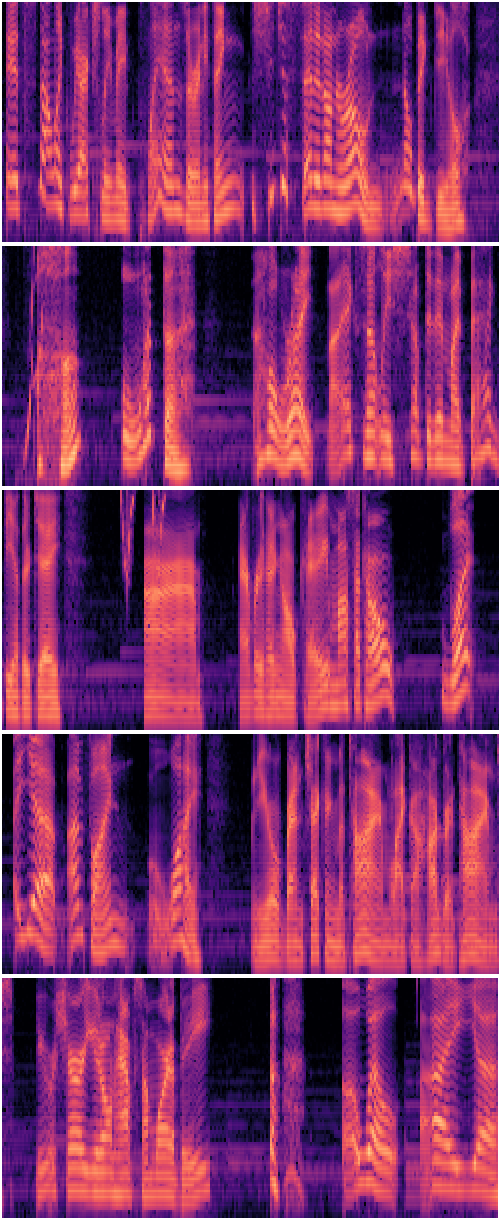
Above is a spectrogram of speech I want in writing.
it's not like we actually made plans or anything. She just said it on her own. No big deal. Huh? What the? Oh, right. I accidentally shoved it in my bag the other day. Um, everything okay, Masato? What? Uh, Yeah, I'm fine. Why? You've been checking the time like a hundred times. You sure you don't have somewhere to be? Uh, well, I, uh.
